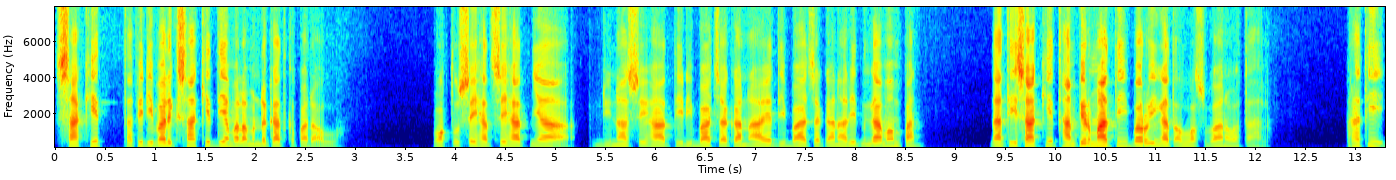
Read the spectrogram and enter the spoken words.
sakit, tapi di balik sakit dia malah mendekat kepada Allah. Waktu sehat-sehatnya dinasihati, dibacakan ayat, dibacakan hadis, enggak mempan. Nanti sakit, hampir mati, baru ingat Allah Subhanahu wa taala. Berarti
